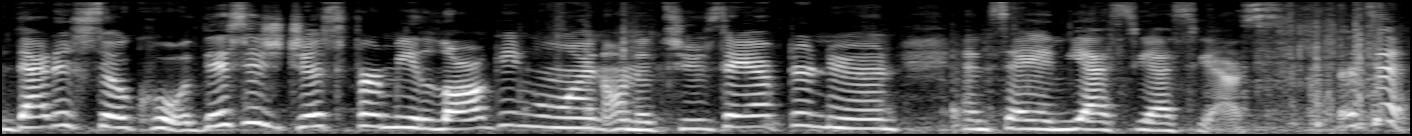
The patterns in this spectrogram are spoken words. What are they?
That is so cool. This is just for me logging on on a Tuesday afternoon and saying yes, yes, yes. That's it.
